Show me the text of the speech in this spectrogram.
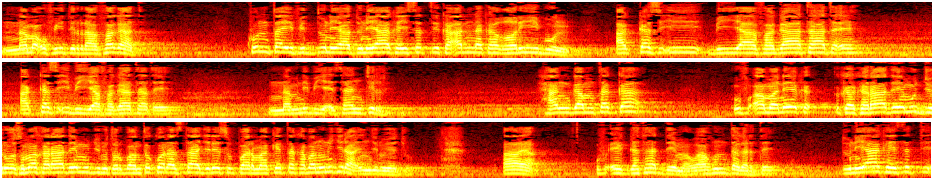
نمأ أفيد الرافقات كنت في الدنيا دنيا كيست كأنك غريب. أكسئ بيا فقاتا تئه أكسئ بيا فقاتا تئه نمني بيا إسان جر. hangam takka uf amanee ka karaa deemu jiru osoma karaa deemu jiru torban tokkoon as ta'a jedhee suppaarmaarkeetta kabanuu ni jira hin jiru jechuudha uf eeggataa deema waa hunda garte duniyaa keessatti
